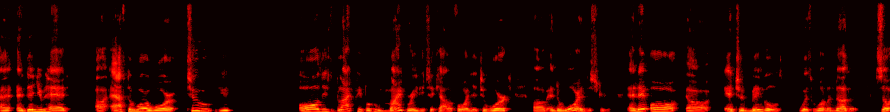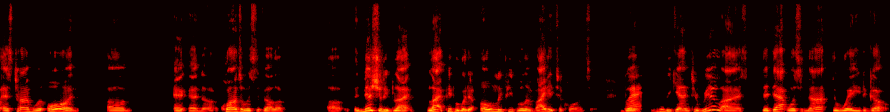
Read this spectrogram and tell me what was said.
and, and then you had uh, after World War II, you all these black people who migrated to California to work um, in the war industry, and they all uh, intermingled with one another. So as time went on, um, and, and uh, Kwanzaa was developed, uh, initially black black people were the only people invited to Kwanzaa, but right. we began to realize that that was not the way to go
